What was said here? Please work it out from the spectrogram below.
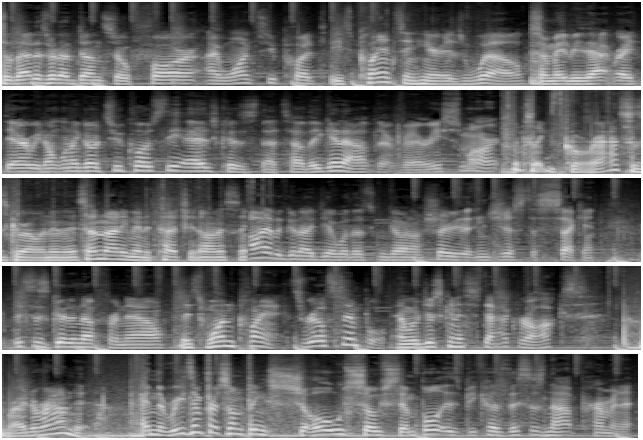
So that is what I've done so far. I want to put these plants in here as well. So maybe that right there. We don't want to go too close to the edge because that's how they get out. They're very smart. Looks like grass is growing in this. I'm not even gonna touch it, honestly. I have a good idea where this can go, and I'll show you that in just a second. This is good enough for now. This one plant, it's real simple. And we're just gonna stack rocks right around it. And the reason for something so, so simple is because this is not permanent.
